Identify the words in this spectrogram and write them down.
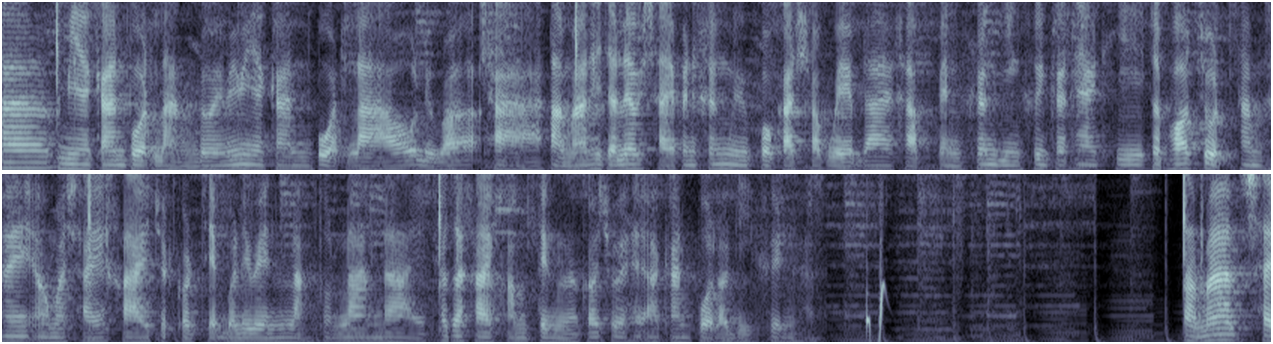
ถ้ามีอาการปวดหลังโดยไม่มีอาการปวดร้าวหรือว่าชาสามารถที่จะเลือกใช้เป็นเครื่องมือโฟกัสช็อคเวฟได้ครับ เป็นเครื่องยิงขึ้นกระแทกที่เฉพาะจุดทำให้เอามาใช้คลายจุดกดเจ็บบริเวณหลังส่วนล่างได้ ก็จะคลายความตึงแล้วก็ช่วยให้อาการปวดเราดีขึ้นครับามารถใช้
